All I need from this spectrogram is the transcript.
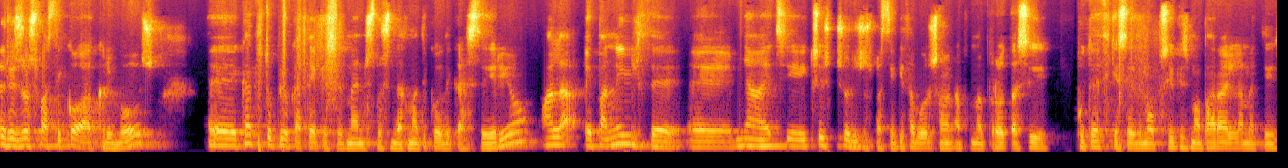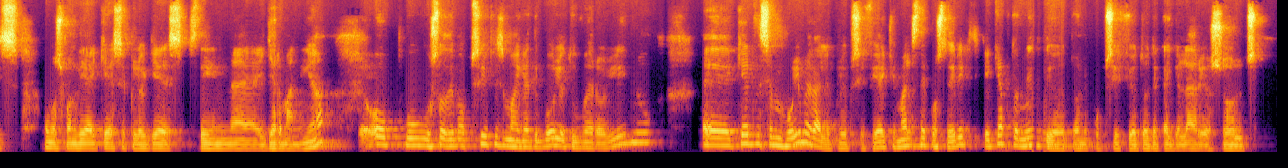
Ριζοσπαστικό ακριβώς. Ε, κάτι το οποίο κατέπεσε μεν στο συνταγματικό δικαστήριο, αλλά επανήλθε ε, μια έτσι εξίσου ριζοσπαστική, θα μπορούσαμε να πούμε, πρόταση που τέθηκε σε δημοψήφισμα παράλληλα με τις ομοσπονδιακές εκλογές στην ε, Γερμανία, όπου στο δημοψήφισμα για την πόλη του Βερολίνου ε, κέρδισε με πολύ μεγάλη πλειοψηφία και μάλιστα υποστηρίχθηκε και από τον ίδιο τον υποψήφιο τότε καγκελάριο Σόλτς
